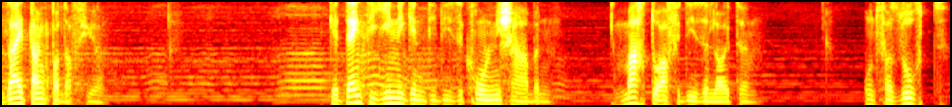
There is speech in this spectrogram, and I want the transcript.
Seid dankbar dafür. Gedenkt diejenigen, die diese Krone nicht haben. Macht Dua für diese Leute und versucht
